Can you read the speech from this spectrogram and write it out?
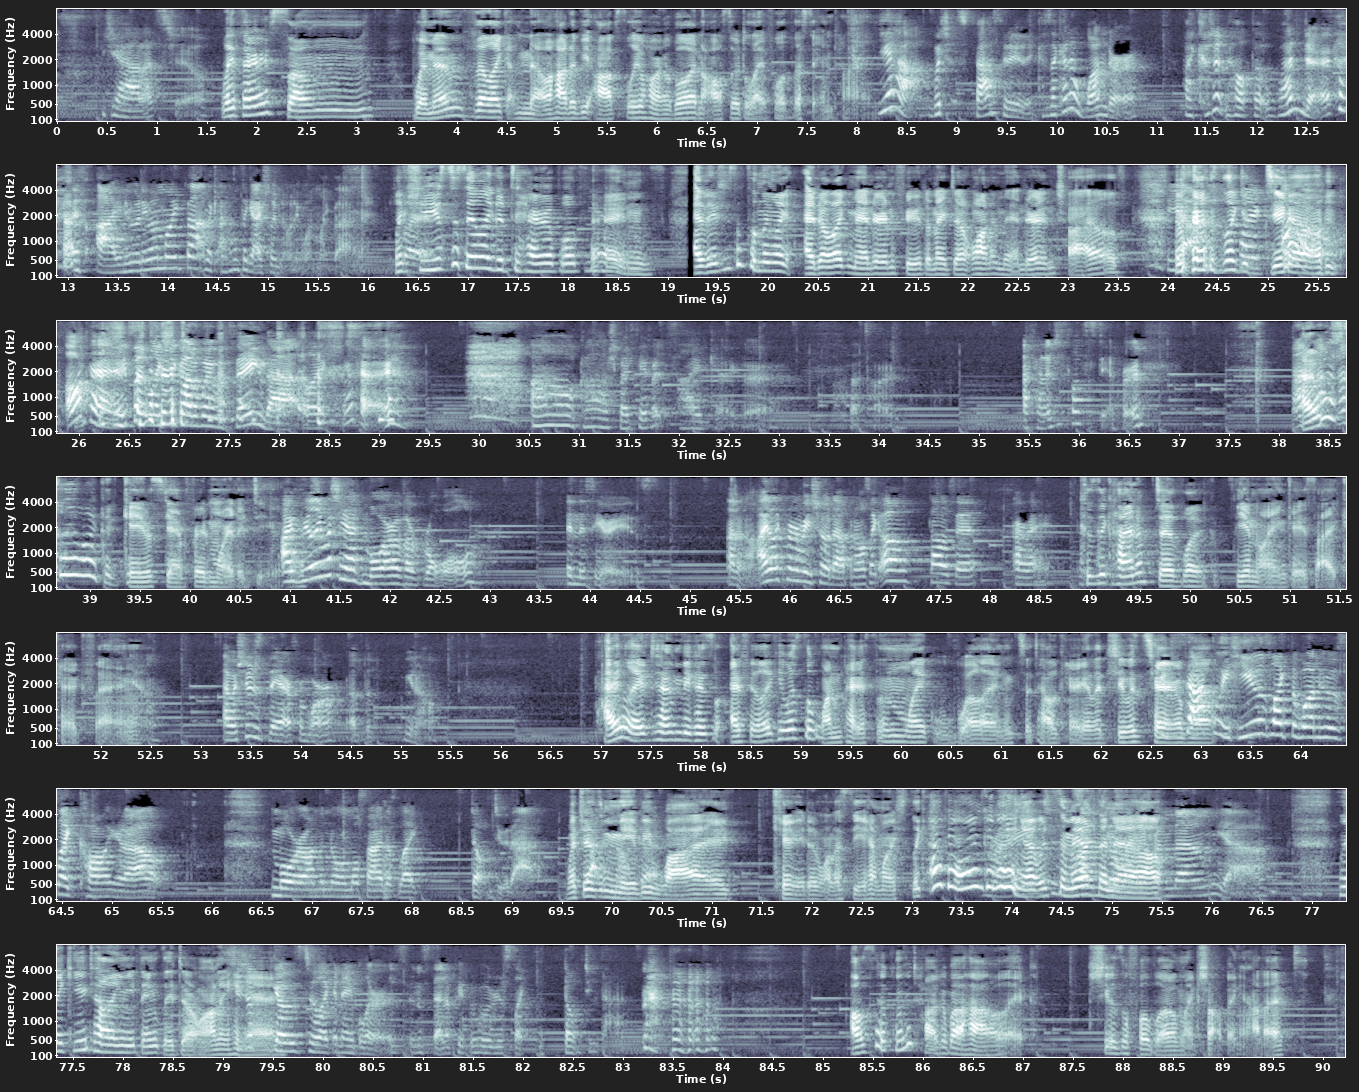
Yeah, that's true. Like there are some women that like know how to be absolutely horrible and also delightful at the same time. Yeah, which is fascinating because I kind of wonder. I couldn't help but wonder if I knew anyone like that. Like, I don't think I actually know anyone like that. Like But- she used to say like terrible things. I think she said something like, "I don't like Mandarin food and I don't want a Mandarin child." Yeah, and I was like, "Damn." oh, okay, but like she got away with saying that. Like, okay. Oh gosh, my favorite side character. That's hard. I kind of just love Stanford. I wish they like a gave Stanford more to do. I really wish he had more of a role in the series. I don't know. I like whenever he showed up and I was like, oh, that was it. All right. Because they kind of did like the annoying gay sidekick thing. Yeah. I wish he was there for more of the, you know. I liked him because I feel like he was the one person like willing to tell Carrie that she was terrible. Exactly. He was like the one who was like calling it out more on the normal side of like, don't do that. Which is That's not maybe why Carrie didn't want to see him or she's like, okay, I'm gonna hang out with Just Samantha now. From them, yeah. Like you're telling me things I don't want to hear. She just goes to like enablers instead of people who are just like, don't do that. Also, can we talk about how like she was a full blown like shopping addict?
